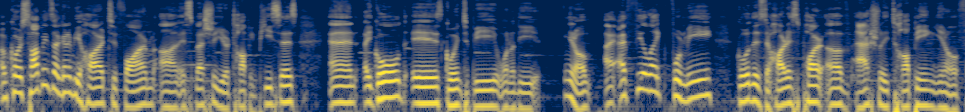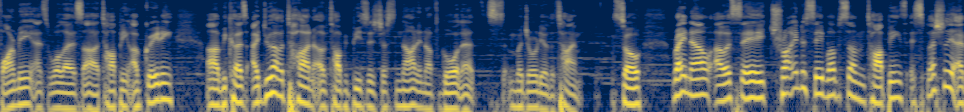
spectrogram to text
Of course, toppings are going to be hard to farm, uh, especially your topping pieces. And a gold is going to be one of the, you know, I, I feel like for me, gold is the hardest part of actually topping, you know, farming as well as uh, topping upgrading. Uh, because I do have a ton of topping pieces, just not enough gold at majority of the time. So right now, I would say trying to save up some toppings, especially I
